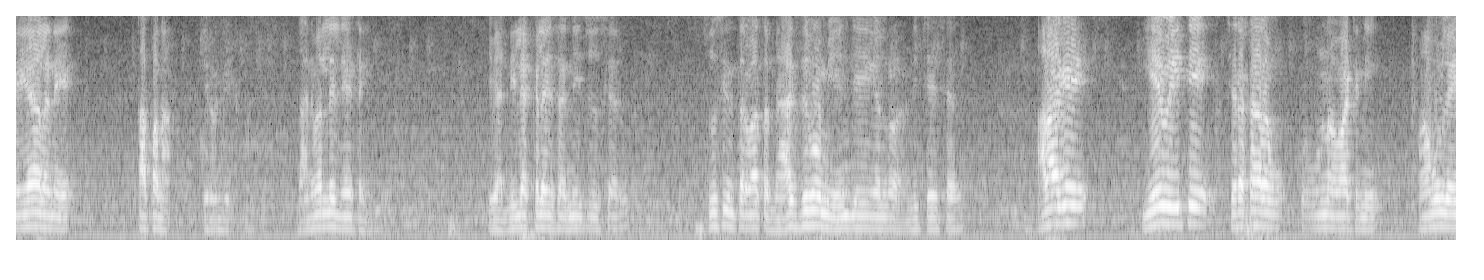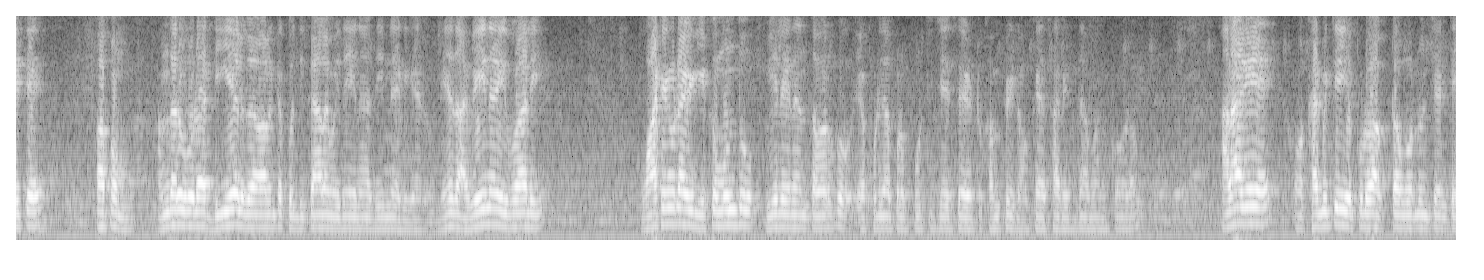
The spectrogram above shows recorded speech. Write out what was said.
చేయాలనే తపన ఈ రెండింటి మధ్య. దానివల్లే లేట్ అయింది. ఇవన్నీ లెక్కలేసి అన్నీ చూశారు. చూసిన తర్వాత మ్యాక్సిమం ఏం చేయగలరో అన్ని చేశారు. అలాగే ఏవైతే చిరకాలం ఉన్న వాటిని మామూలుగా అయితే పాపం అందరూ కూడా డిఏలు కావాలంటే కొద్ది కాలం ఇదైనా దీన్ని అడిగారు. లేదా అవైనా ఇవ్వాలి? వాటిని కూడా ఇక ముందు వీలైనంత వరకు ఎప్పటికప్పుడు పూర్తి చేసేటట్టు కంప్లీట్ ఒకేసారి ఇద్దామనుకోవడం. అలాగే ఒక కమిటీ ఎప్పుడు అక్టోబర్ నుంచి అంటే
